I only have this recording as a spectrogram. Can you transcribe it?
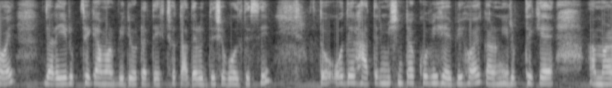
হয়। যারা ইউরোপ থেকে আমার ভিডিওটা দেখছ, তাদের উদ্দেশ্যে বলতেছি। তো ওদের হাতের মেশিনটা খুবই হেভি হয়, কারণ ইউরোপ থেকে আমার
